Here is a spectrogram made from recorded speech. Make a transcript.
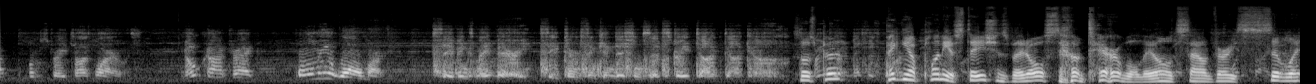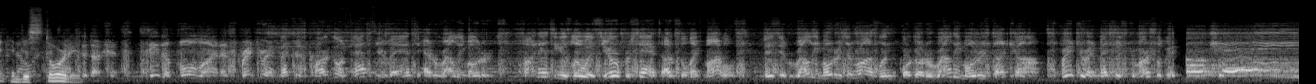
High-speed from Straight Talk Wireless. No contract, only at Walmart. Savings may vary. See terms and conditions at straighttalk.com. So it's picking up plenty of stations, but they all sound terrible. They all sound very sibilant and distorted. See the full line of Sprinter and Metris cargo and passenger vans at Rallye Motors. Financing as low as 0% on select models. Visit Rallye Motors in Roslyn or go to rallyemotors.com. Sprinter and Metris commercial bid. Okay,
